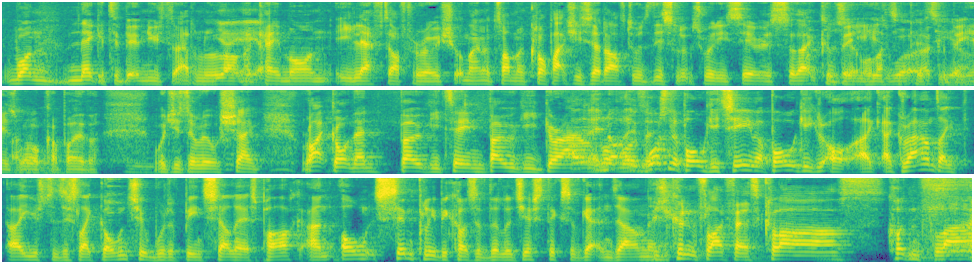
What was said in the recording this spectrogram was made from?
one negative bit of news that Adam Lallana yeah, yeah. came on. He left after a very short amount of time, and Klopp actually said afterwards, "This looks really serious." So that could be his, World, that could be his World Cup over, which is a real shame. Right, go on then. Bogey team, bogey ground. Uh, no, was it, wasn't a bogey team. A bogey, oh, a, a ground I, I used to dislike going to would have been Selhurst Park, and only, simply because of the logistics of getting down there. Because you couldn't fly first class. Couldn't fly.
